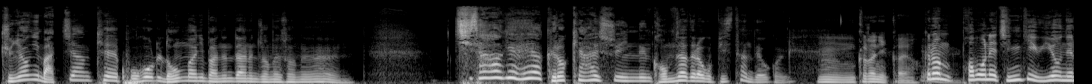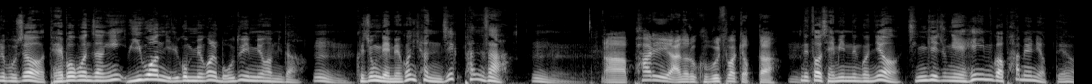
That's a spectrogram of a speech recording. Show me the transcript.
균형이 맞지 않게 보호를 너무 많이 받는다는 점에서는 치사하게 해야 그렇게 할 수 있는 검사들하고 비슷한데요, 거의. 음 그러니까요. 그럼 네. 법원의 징계위원회를 보죠. 대법원장이 위원 7명을 모두 임명합니다. 음, 그중 4명은 현직 판사. 음. 아 팔이 안으로 굽을 수밖에 없다. 근데 더 재밌는 건요. 징계 중에 해임과 파면이 없대요.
